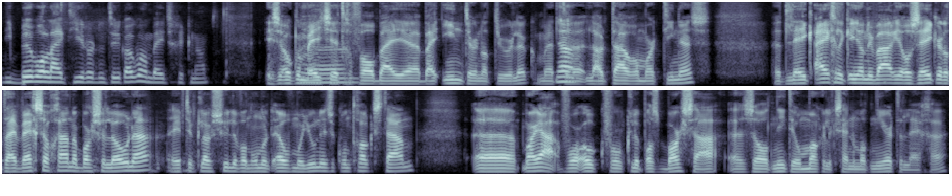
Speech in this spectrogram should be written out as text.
die bubbel lijkt hierdoor natuurlijk ook wel een beetje geknapt. Is ook een beetje het ehm, geval bij, uh, bij Inter natuurlijk. Met ja. Lautaro Martinez. Het leek eigenlijk in januari al zeker dat hij weg zou gaan naar Barcelona. Hij heeft een clausule van 111 miljoen in zijn contract staan. Uh, maar ja, voor, ook voor een club als Barça uh, zal het niet heel makkelijk zijn om dat neer te leggen.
